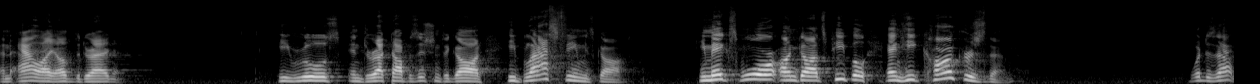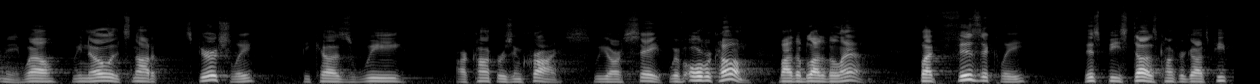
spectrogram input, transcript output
an ally of the dragon. He rules in direct opposition to God. He blasphemes God. He makes war on God's people, and he conquers them. What does that mean? Well, we know it's not spiritually because we are conquerors in Christ. We are safe. We've overcome by the blood of the Lamb. But physically, this beast does conquer God's people.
